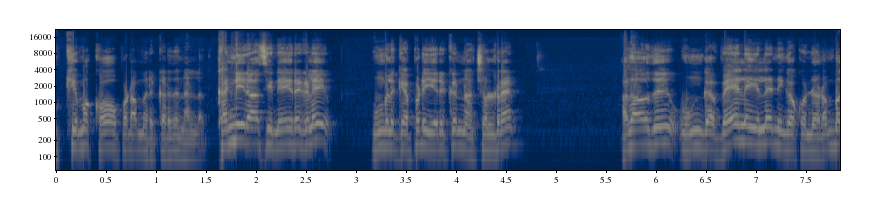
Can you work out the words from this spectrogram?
முக்கியமாக கோவப்படாமல் இருக்கிறது நல்லது. கன்னிராசி நேயர்களே உங்களுக்கு எப்படி இருக்குன்னு நான் சொல்கிறேன் அதாவது உங்கள் வேலையில் நீங்கள் கொஞ்சம் ரொம்ப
